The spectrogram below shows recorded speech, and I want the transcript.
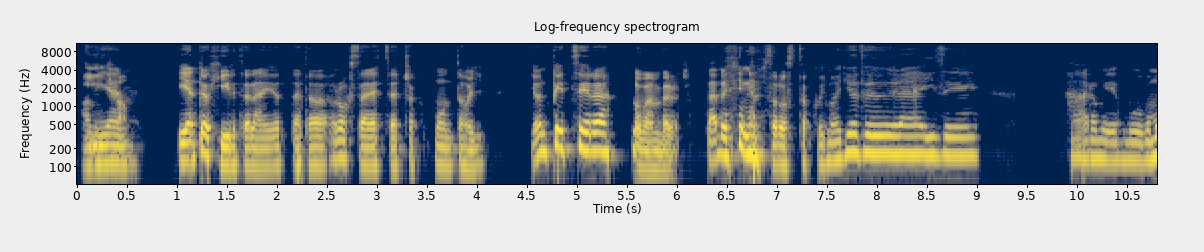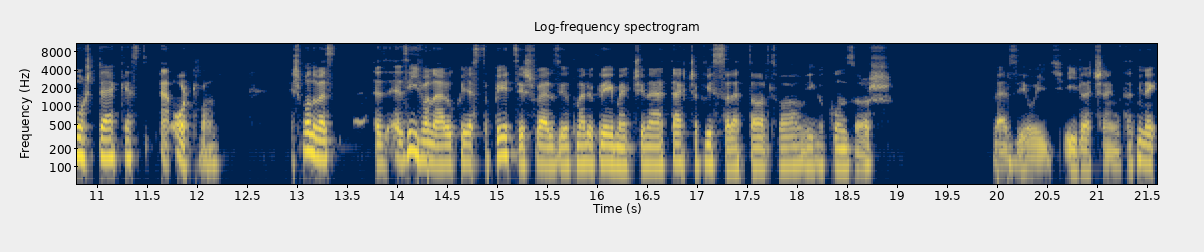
Ami ilyen, ilyen tök hirtelen jött, tehát a Rockstar egyszer csak mondta, hogy jön PC-re november 5. Tehát hogy nem szoroztak, hogy majd jövőre, izé, három év múlva, most elkezd, hát ott van. És mondom, ez, ez, ez így van náluk, hogy ezt a PC-s verziót már ők rég megcsinálták, csak vissza lett tartva, míg a konzolos verzió így, így lecseng. Tehát minden,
